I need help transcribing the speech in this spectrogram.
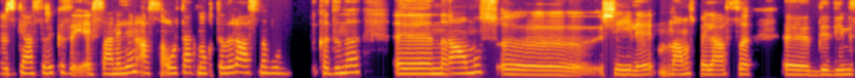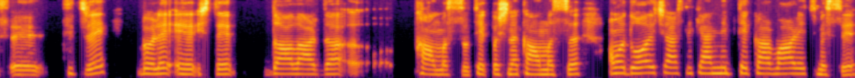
gözüken sarı kız efsanelerin aslında ortak noktaları aslında bu kadını e, namus e, şeyiyle namus belası e, dediğimiz e, titre böyle e, işte dağlarda e, kalması, tek başına kalması ama doğa içerisinde kendini tekrar var etmesi,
